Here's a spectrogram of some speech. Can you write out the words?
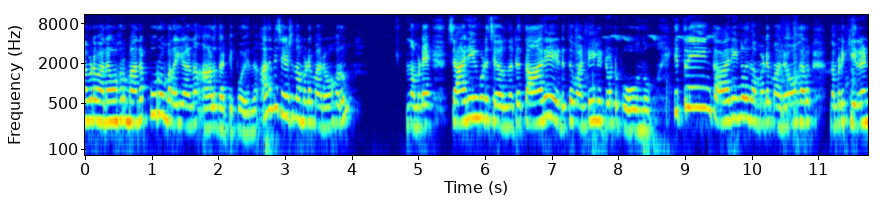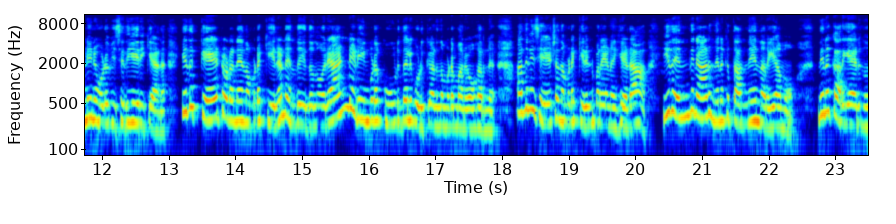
നമ്മുടെ മനോഹർ മനഃപൂർവം പറയുകയാണ് ആൾ തട്ടിപ്പോയെന്ന്. അതിനുശേഷം നമ്മുടെ മനോഹറും നമ്മുടെ ശാരിയും കൂടെ ചേർന്നിട്ട് താരയെ എടുത്ത് വണ്ടിയിലിട്ടുകൊണ്ട് പോകുന്നു. ഇത്രയും കാര്യങ്ങൾ നമ്മുടെ മനോഹർ നമ്മുടെ കിരണിനോട് വിശദീകരിക്കുകയാണ്. ഇത് കേട്ട ഉടനെ നമ്മുടെ കിരൺ എന്ത് ചെയ്തെന്നോ രണ്ടിടിയും കൂടെ കൂടുതൽ കൊടുക്കുകയാണ് നമ്മുടെ മനോഹറിന്. അതിനുശേഷം നമ്മുടെ കിരൺ പറയണ ഹെടാ ഇതെന്തിനാണ് നിനക്ക് തന്നേന്നറിയാമോ? നിനക്കറിയായിരുന്നു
